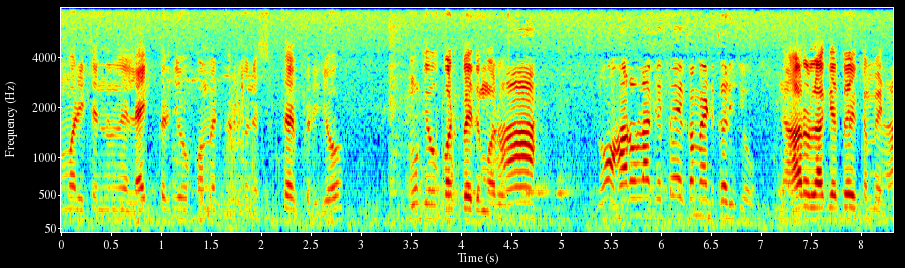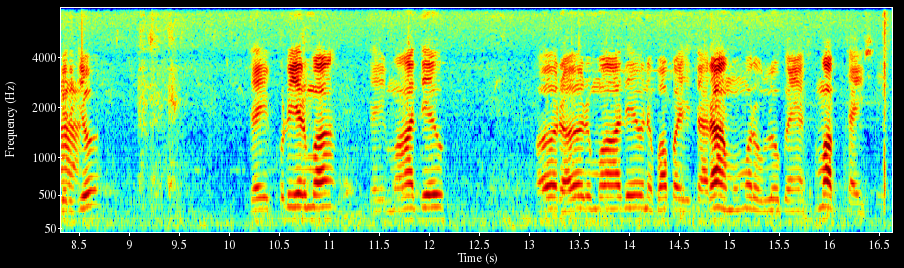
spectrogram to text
અમારી ચેનલને લાઈક કરજો કોમેન્ટ કરજો અને સબસ્ક્રાઈબ કરજો. શું કેવું પાર્થભાઈ તમારું? નો સારો લાગે તોય કમેન્ટ કરજો. ને સારો લાગે તો એ કમેન્ટ કરજો. જય ખોડિયારમાં જય મહાદેવ. હર હર મહાદેવ અને બાપા સીતારામ. અમારો વ્લોગ અહીંયા સમાપ્ત થાય છે.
